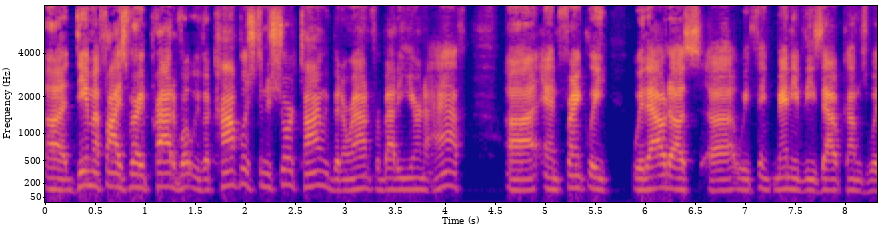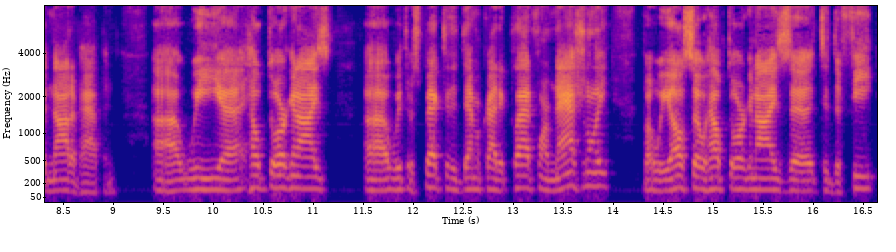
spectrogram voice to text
Uh, DMFI is very proud of what we've accomplished in a short time. We've been around for about a year and a half. Uh, and frankly, without us, uh, we think many of these outcomes would not have happened. Uh, we uh, helped organize uh, with respect to the Democratic platform nationally, but we also helped organize to defeat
